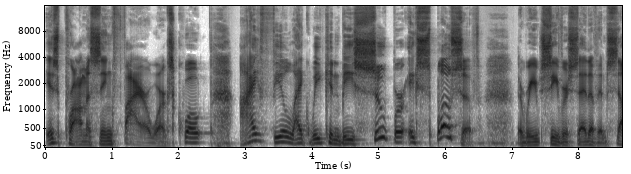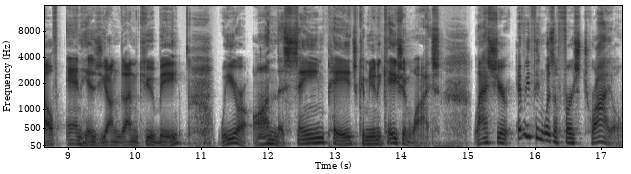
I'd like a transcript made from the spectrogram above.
is promising fireworks. Quote, I feel like we can be super explosive, the receiver said of himself and his young gun QB. We are on the same page communication wise. Last year, everything was a first trial.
